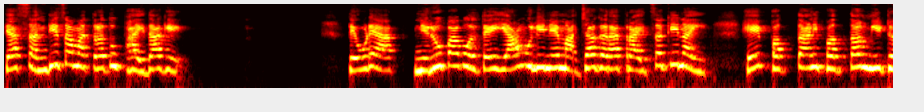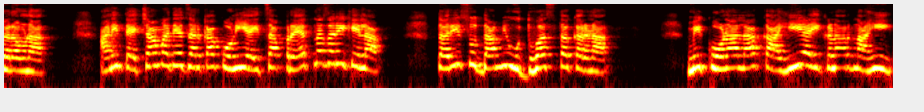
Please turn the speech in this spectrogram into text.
त्या संधीचा मात्र तू फायदा घे. तेवढ्यात निरूपा बोलते या मुलीने माझ्या घरात राहायचं की नाही? हे फक्त आणि फक्त मी ठरवणार. आणि त्याच्यामध्ये जर का कोणी यायचा प्रयत्न जरी केला तरी सुद्धा मी उद्ध्वस्त करणार. मी कोणाला काही ऐकणार नाही.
